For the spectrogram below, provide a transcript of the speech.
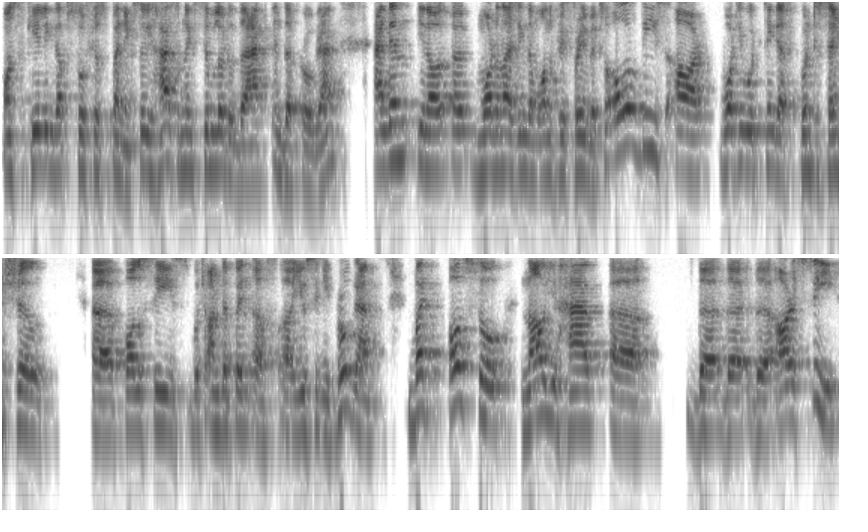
on scaling up social spending. So you have something similar to that in the program, and then you know uh, modernizing the monetary framework. So all these are what you would think as quintessential uh, policies which underpin a, a, UCT program. But also now you have uh, the, the, the RST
